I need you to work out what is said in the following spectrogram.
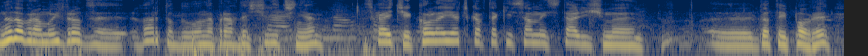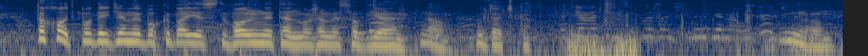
No dobra, moi drodzy, warto było naprawdę ślicznie. no, Słuchajcie, kolejeczka w takiej samej staliśmy y, do tej pory. To chodź, podejdziemy, bo chyba jest wolny ten, możemy sobie, no, łódeczka. Będziemy tu spływać ludzie na łódce? No,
